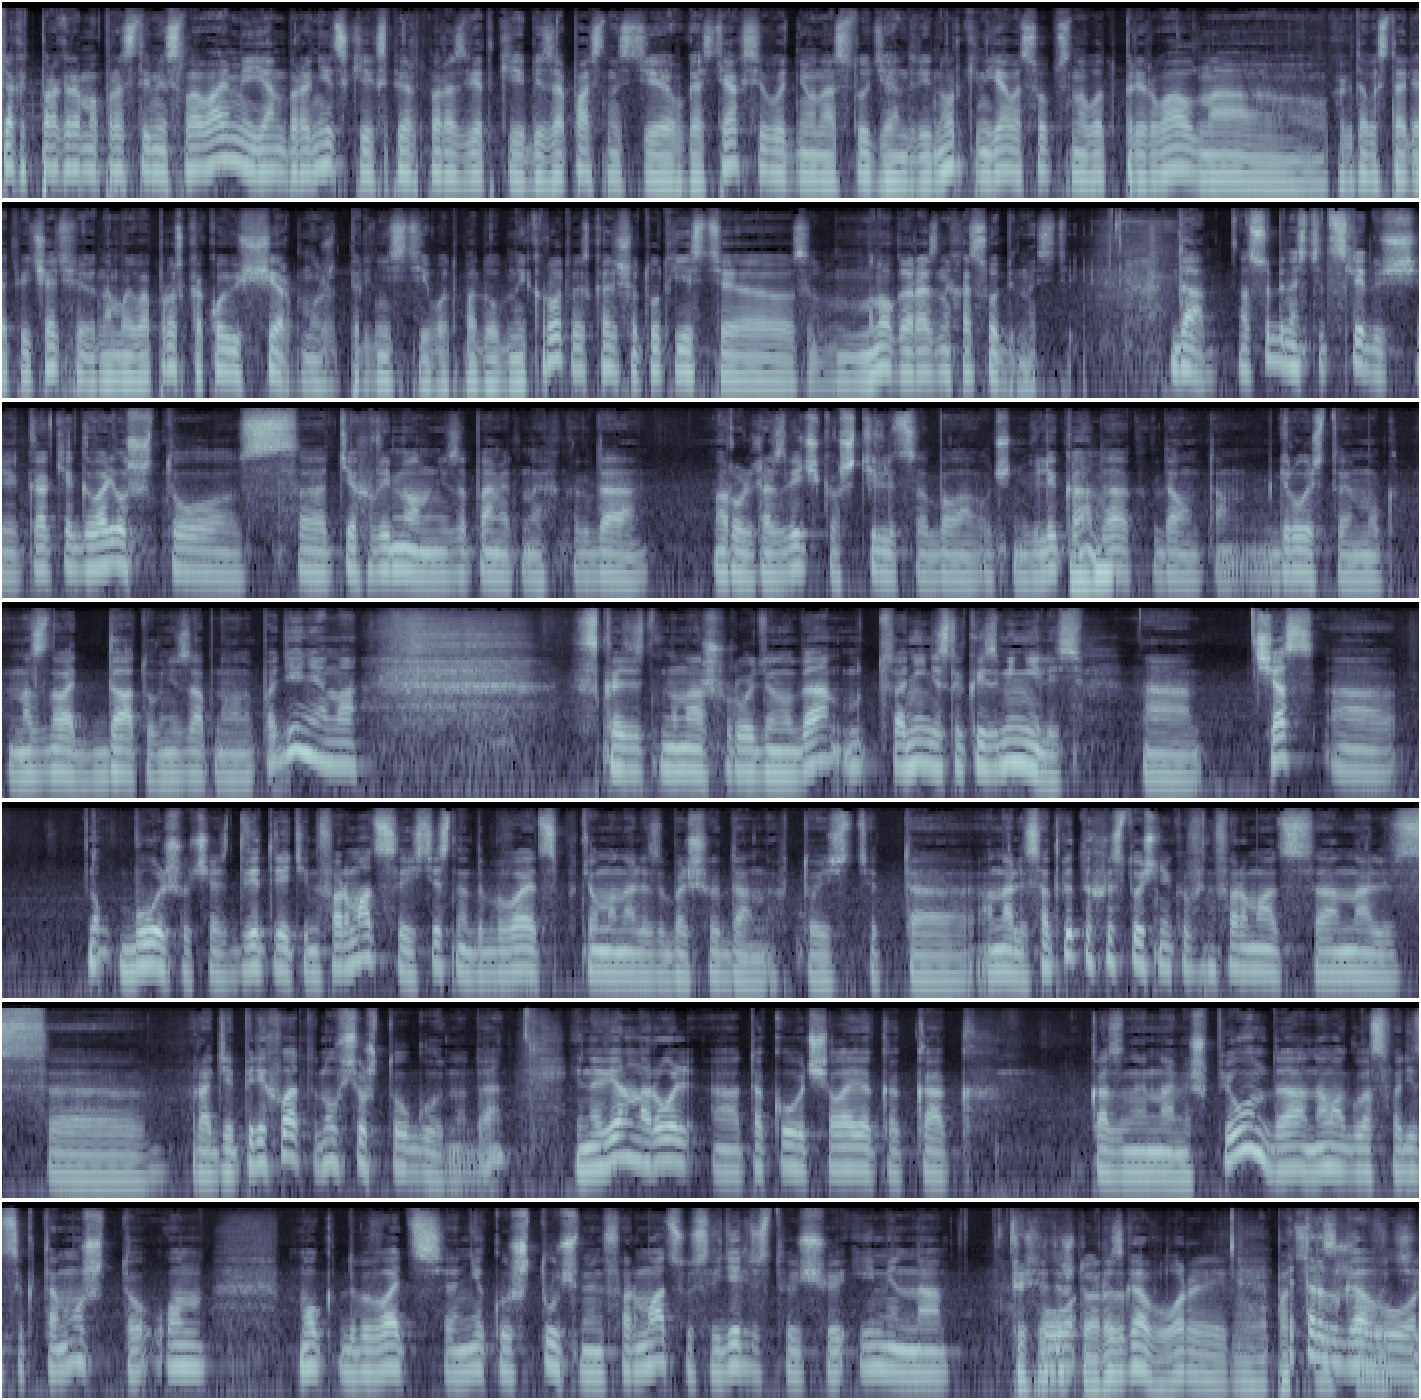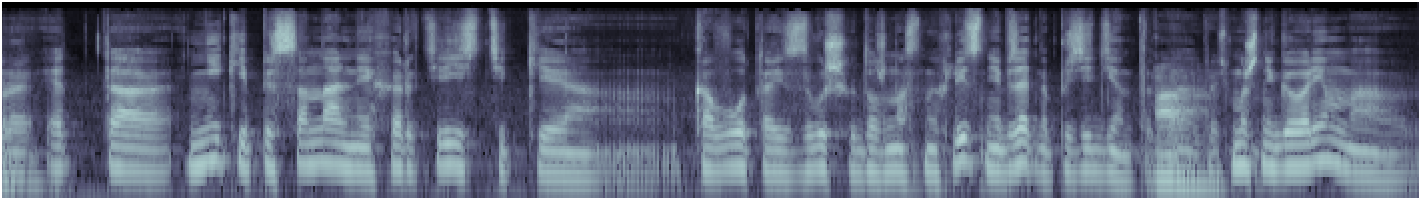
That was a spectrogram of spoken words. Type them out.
Так, это программа «Простыми словами». Ян Броницкий, эксперт по разведке и безопасности в гостях. Сегодня у нас в студии Андрей Норкин. Я вас, собственно, вот прервал, на, когда вы стали отвечать на мой вопрос, какой ущерб может принести вот подобный крот. Вы сказали, что тут есть э, много разных особенностей. Да, особенности это следующие. Как я говорил, что с тех времен незапамятных, когда роль разведчиков Штирлица была очень велика, uh-huh. да, когда он там геройство мог назвать дату внезапного нападения на сказать, на нашу родину, да, вот они несколько изменились. А, сейчас а, ну, большую часть, две трети информации, естественно, добывается путем анализа больших данных. То есть это анализ открытых источников информации, анализ э, радиоперехвата, ну, все что угодно, да. И, наверное, роль э, такого человека, как указанный нами шпион, да, она могла сводиться к тому, что он мог добывать некую штучную информацию, свидетельствующую именно то есть это что, разговоры? Это разговоры, это некие персональные характеристики э, кого-то из высших должностных лиц, не обязательно президента. Да? То есть мы же не говорим, э,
